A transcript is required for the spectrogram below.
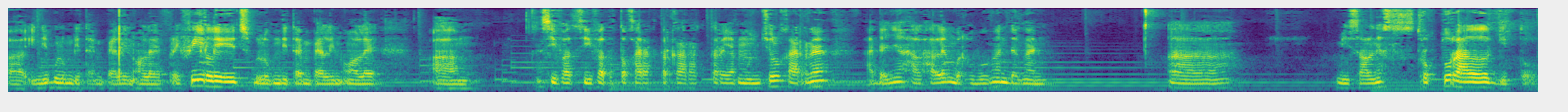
Uh, ini belum ditempelin oleh privilege, belum ditempelin oleh sifat-sifat atau karakter-karakter yang muncul karena adanya hal-hal yang berhubungan dengan uh, misalnya struktural gitu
